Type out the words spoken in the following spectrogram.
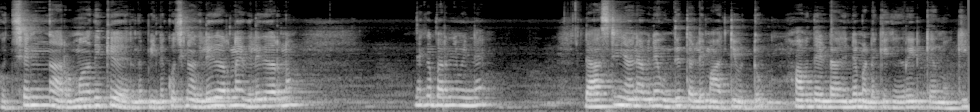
കൊച്ചങ്ങ് അറുമാദിക്കുമായിരുന്നു പിന്നെ കൊച്ചിന് അതിൽ കയറണം ഇതിൽ കയറണം എന്നൊക്കെ പറഞ്ഞു പിന്നെ ലാസ്റ്റ് ഞാൻ അവനെ ഉന്തിത്തള്ളി മാറ്റി വിട്ടു അവൻ തേണ്ട അതിന്റെ മണ്ടയ്ക്ക് കയറിയിരിക്കാൻ നോക്കി.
